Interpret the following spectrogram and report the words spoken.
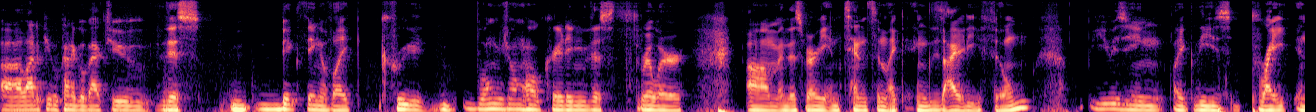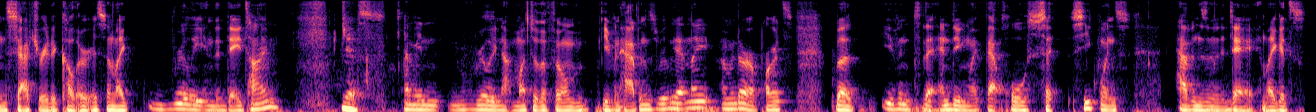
uh, a lot of people kind of go back to this big thing of like cre- Bong Joon Ho creating this thriller, um, and this very intense and like anxiety film, using like these bright and saturated colors and like really in the daytime. Yes. I mean, really, not much of the film even happens really at night. I mean, there are parts, but even to the ending, like that whole se- sequence happens in the day. And Like it's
